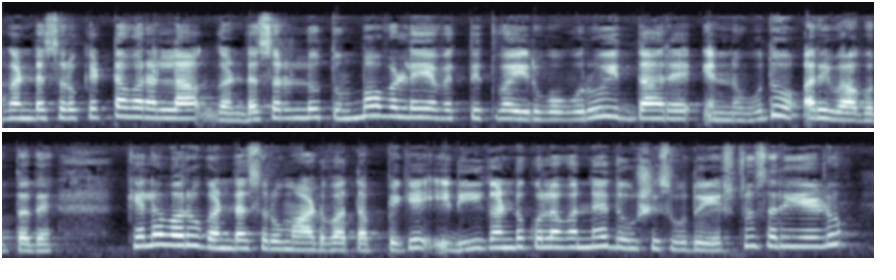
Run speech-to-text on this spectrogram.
ಗಂಡಸರು ಕೆಟ್ಟವರಲ್ಲ. ಗಂಡಸರಲ್ಲೂ ತುಂಬ ಒಳ್ಳೆಯ ವ್ಯಕ್ತಿತ್ವ ಇರುವವರೂ ಇದ್ದಾರೆ ಎನ್ನುವುದು ಅರಿವಾಗುತ್ತದೆ. ಕೆಲವರು ಗಂಡಸರು ಮಾಡುವ ತಪ್ಪಿಗೆ ಇಡೀ ಗಂಡು ಕುಲವನ್ನೇ ದೂಷಿಸುವುದು ಎಷ್ಟು ಸರಿ ಹೇಳು?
